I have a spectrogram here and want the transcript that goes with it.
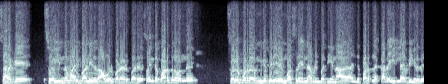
சரக்கு. ஸோ இந்த மாதிரி பாணியில தான் அவர் படம் எடுப்பாரு. ஸோ இந்த படத்துல வந்து சொல்லப்படுற மிகப்பெரிய விமர்சனம் என்ன அப்படின்னு பாத்தீங்கன்னா இந்த படத்துல கதை இல்லை அப்படிங்கிறது.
